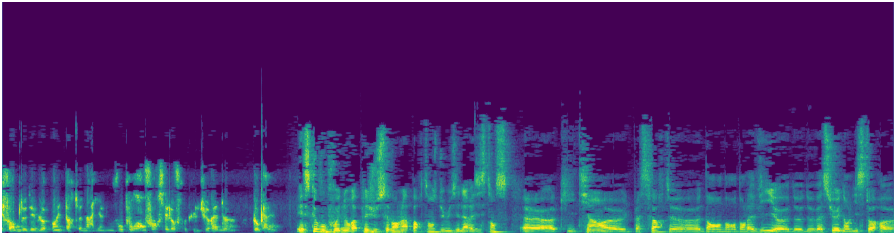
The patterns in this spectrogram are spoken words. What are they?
formes de développement et de partenariat nouveaux pour renforcer l'offre culturelle locale. Est-ce que vous pouvez nous rappeler justement l'importance du musée de la Résistance euh, qui tient euh, une place forte euh, dans, la vie euh, de, de Vassieux et dans l'histoire euh,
